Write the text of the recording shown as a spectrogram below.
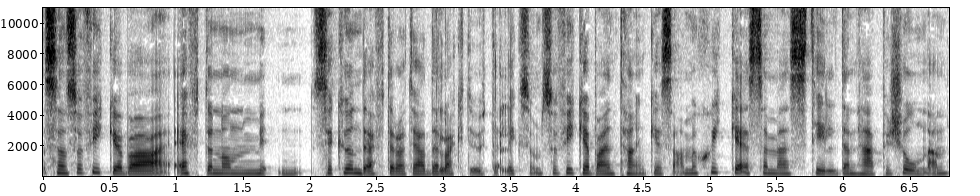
sen så fick jag bara efter någon sekund efter att jag hade lagt ut det liksom, så fick jag bara en tanke så här, men skicka sms till den här personen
